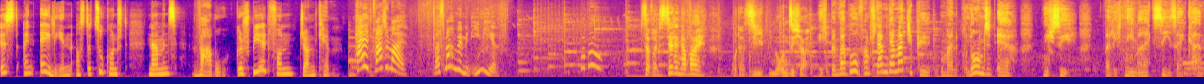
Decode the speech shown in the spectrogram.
ist ein Alien aus der Zukunft namens Wabu, gespielt von John Kim. Halt, warte mal! Was machen wir mit ihm hier? So, wann ist der denn dabei? Oder sie, bin mir unsicher. Ich bin Wabu vom Stamm der Machipü und meine Pronomen sind er, nicht sie, weil ich niemals sie sein kann.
